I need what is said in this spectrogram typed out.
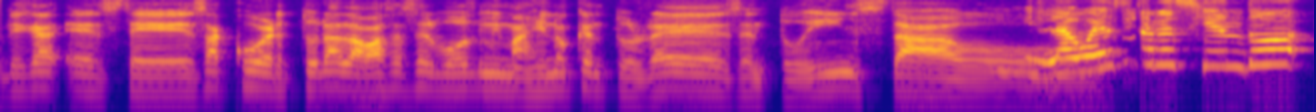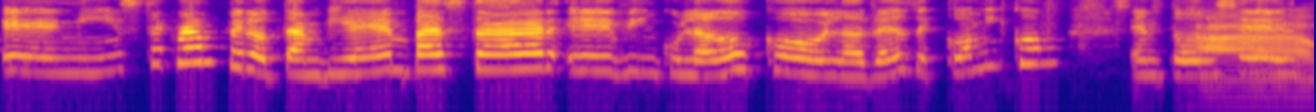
Diga, este, esa cobertura la vas a hacer vos, me imagino que en tus redes, en tu Insta o... La voy a estar haciendo en mi Instagram, pero también va a estar eh, vinculado con las redes de Comic Con, entonces ah,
